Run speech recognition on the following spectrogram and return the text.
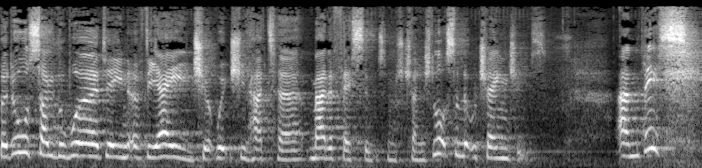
but also the wording of the age at which you had to manifest symptoms changed. Lots of little changes. And this,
